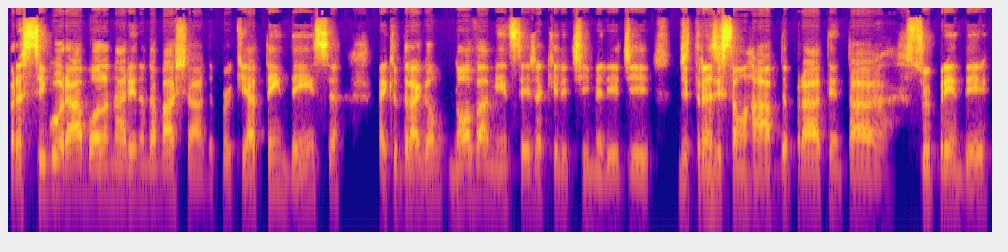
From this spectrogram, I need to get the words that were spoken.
para segurar a bola na arena da Baixada, porque a tendência é que o Dragão novamente seja aquele time ali de, de transição rápida para tentar surpreender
